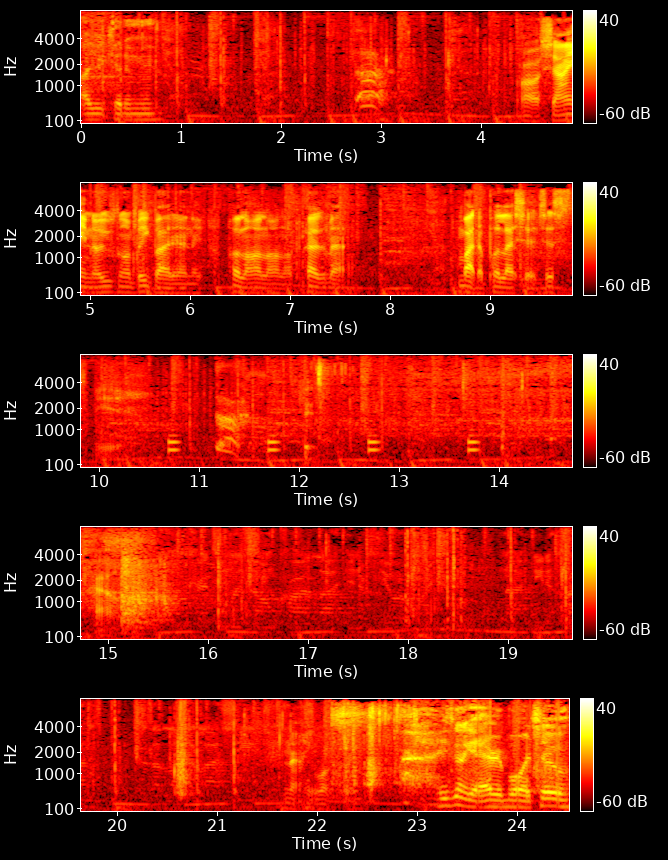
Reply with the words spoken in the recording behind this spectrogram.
Are you kidding me? Oh shit, I ain't know you was gonna big body that nigga. Hold on, hold on, hold on. Pass it back. I'm about to pull that shit. Just yeah. Nah, he won't. He's gonna get every boy too.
